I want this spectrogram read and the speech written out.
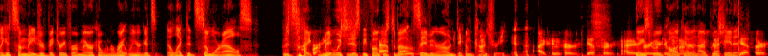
like it's some major victory for America when a right winger gets elected somewhere else. But it's like Right. maybe we should just be focused about saving our own damn country. I concur. Yes, sir. I Thanks for your call, Kevin. I appreciate it. Yes, sir.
